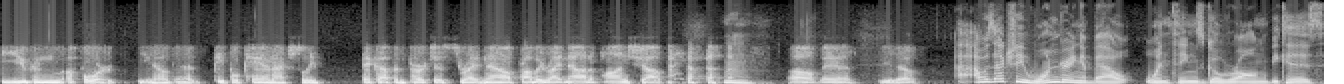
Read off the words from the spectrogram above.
you can afford, you know, that people can actually pick up and purchase right now, probably right now at a pawn shop. mm. Oh man, you know. I was actually wondering about when things go wrong because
